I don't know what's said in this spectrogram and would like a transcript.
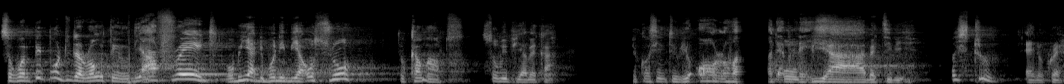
So when people do the wrong thing, they are afraid obi yɛ adebɔne bi a ɔsuro to come out sɛ obi pia bɛka because it will be all over the place. obiaa bɛte bi It's true. ɛyɛ nokorɛ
